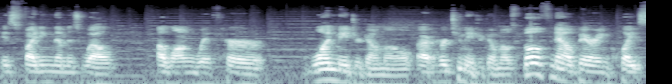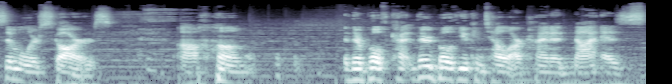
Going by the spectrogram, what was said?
is fighting them as well, along with her one major domo, uh, her two major domos, both now bearing quite similar scars. Um, and they're both kind. They're both you can tell are kind of not as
